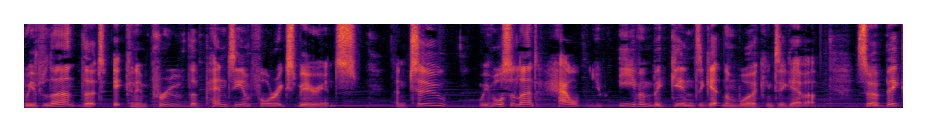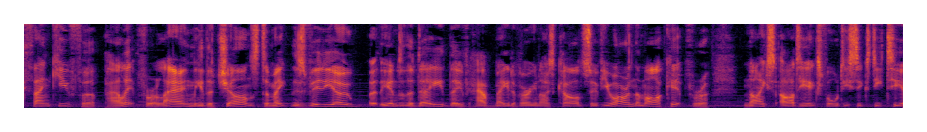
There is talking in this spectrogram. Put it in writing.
We've learnt that it can improve the Pentium 4 experience. And two, we've also learnt how you even begin to get them working together. So a big thank you for Palit for allowing me the chance to make this video. At the end of the day, they have made a very nice card, so if you are in the market for a nice RTX 4060 Ti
